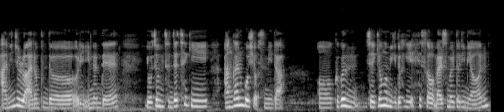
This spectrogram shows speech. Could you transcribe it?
아닌 줄로 아는 분들이 있는데 요즘 전자책이 안 가는 곳이 없습니다. 어, 그건 제 경험이기도 해서 말씀을 드리면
